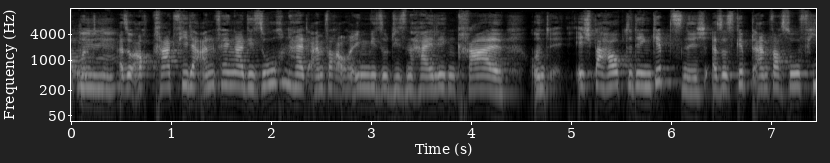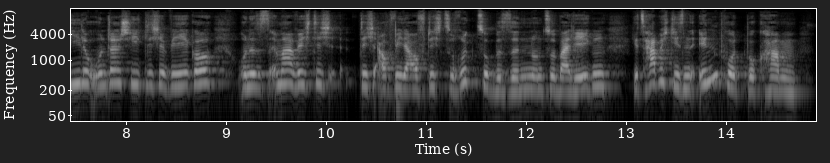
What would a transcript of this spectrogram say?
und mhm. also auch gerade viele Anfänger, die suchen halt einfach auch irgendwie so diesen heiligen Kral. Und ich behaupte, den gibt's nicht. Also es gibt einfach so viele unterschiedliche Wege und es ist immer wichtig, dich auch wieder auf dich zurückzubesinnen und zu überlegen, jetzt habe ich diesen Input bekommen,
